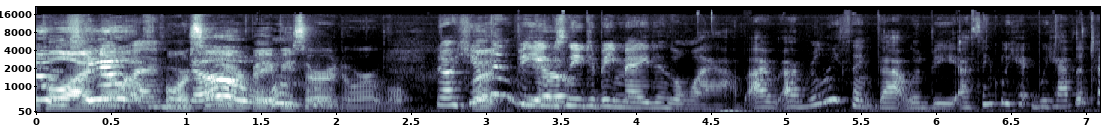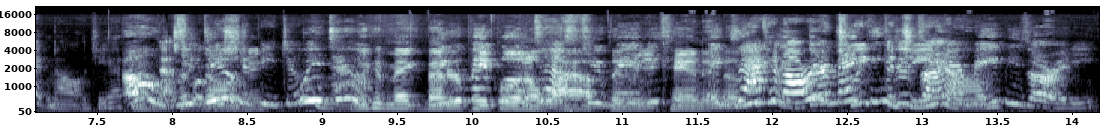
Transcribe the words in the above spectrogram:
people I know, of course, all your babies are adorable. Now, human But- beings Yep. need to be made in the lab. I, I really think that would be. I think we ha- we have the technology. I think Oh, that's we what do. we should be doing. We now. do. We can make better You can make people in a little test lab tube than you babies. can in a. Exactly. You can already They're tweak making the designer genome. babies already.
